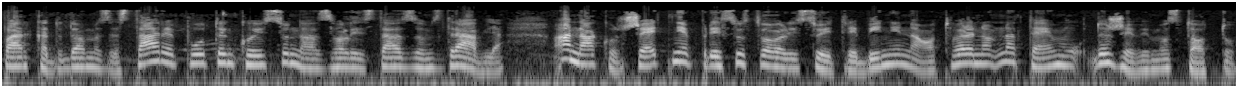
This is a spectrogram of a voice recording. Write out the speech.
parka do doma za stare putem koji su nazvali stazom zdravlja, a nakon šetnje prisustvovali su i tribini na otvorenom na temu Doživimo stotu.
